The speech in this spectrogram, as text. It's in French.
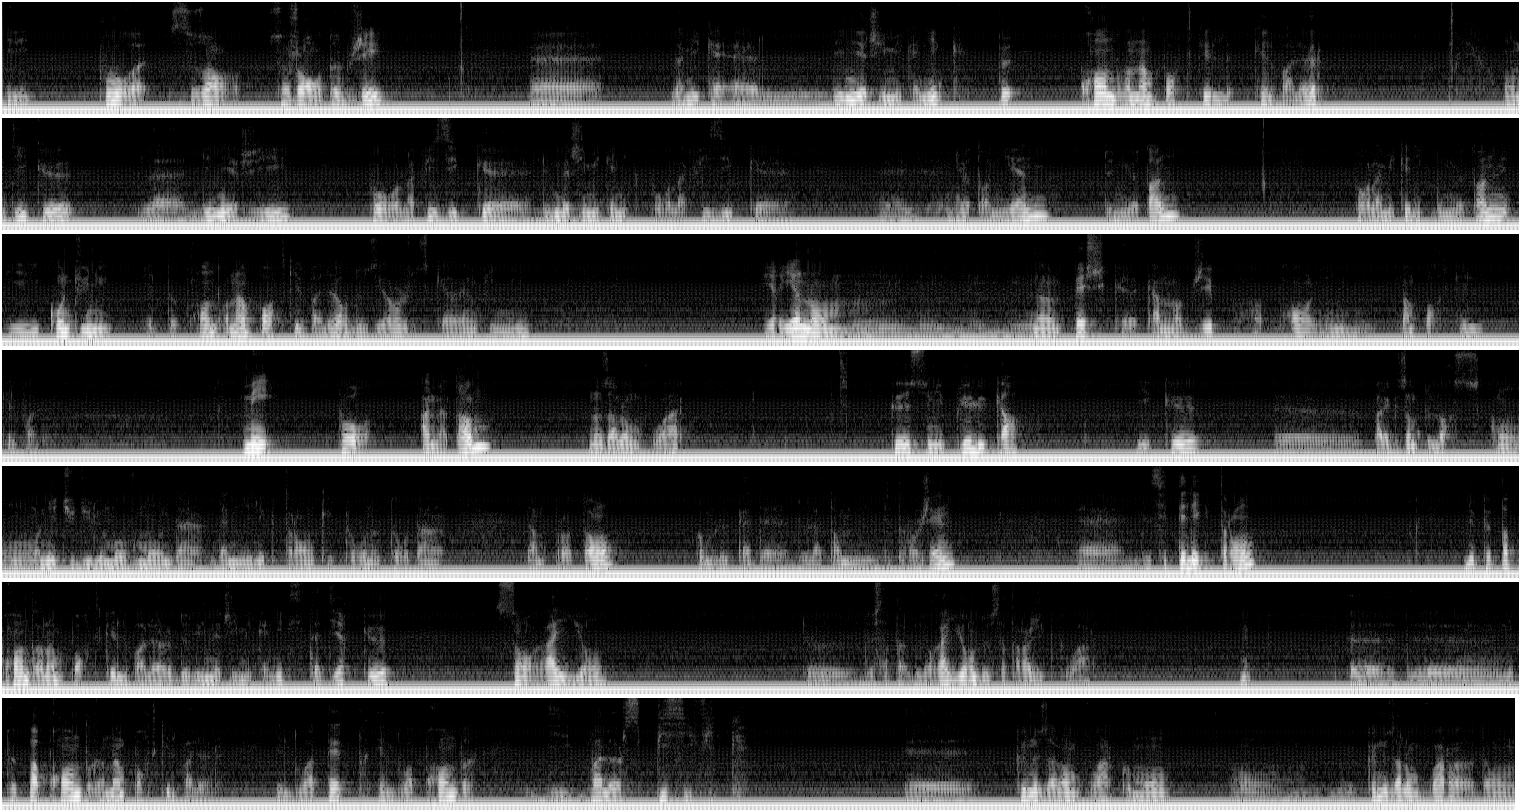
Et pour ce genre, ce genre d'objet, euh, euh, l'énergie mécanique peut prendre n'importe quelle, quelle, valeur. On dit que l'énergie pour la physique, euh, l'énergie mécanique pour la physique newtonienne de Newton, pour la mécanique de Newton, est continue. Elle peut prendre n'importe quelle valeur de 0 jusqu'à l'infini. Et rien n'empêche qu'un objet prend n'importe quelle, quelle, valeur. Mais pour un atome, nous allons voir que ce n'est plus le cas et que, euh, par exemple, lorsqu'on étudie le mouvement d'un électron qui tourne autour d'un proton, comme le cas de, l'atome d'hydrogène, euh, cet électron ne peut pas prendre n'importe quelle valeur de l'énergie mécanique, c'est-à-dire que son rayon, de, le rayon de sa trajectoire ne, euh, ne peut pas prendre n'importe quelle valeur. Il doit être, elle doit prendre des valeurs spécifiques euh, que nous allons voir comment que nous allons voir dans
